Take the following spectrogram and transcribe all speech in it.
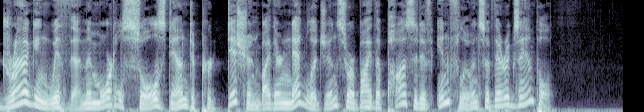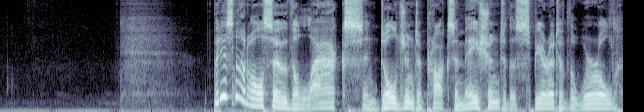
dragging with them immortal souls down to perdition by their negligence or by the positive influence of their example. But is not also the lax, indulgent approximation to the spirit of the world,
